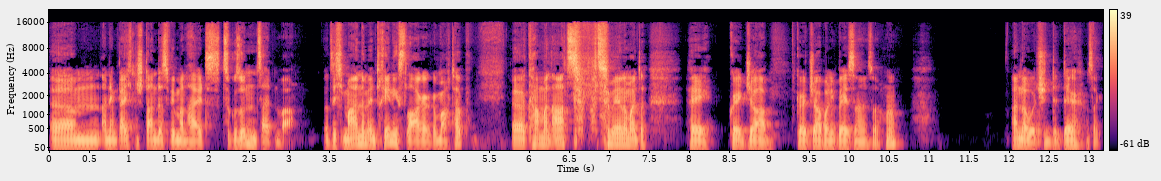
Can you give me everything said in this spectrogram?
Ähm, an dem gleichen Stand ist, wie man halt zu gesunden Zeiten war. Als ich mal in Trainingslager gemacht habe, äh, kam ein Arzt zu mir und meinte, hey, great job, great job on your baseline. So, huh? I know what you did there. I was like,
